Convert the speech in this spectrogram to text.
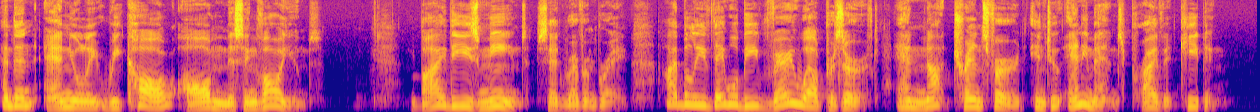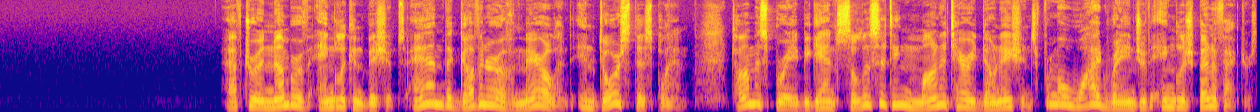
and then annually recall all missing volumes. By these means, said Reverend Bray, I believe they will be very well preserved and not transferred into any man's private keeping. After a number of Anglican bishops and the governor of Maryland endorsed this plan, Thomas Bray began soliciting monetary donations from a wide range of English benefactors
